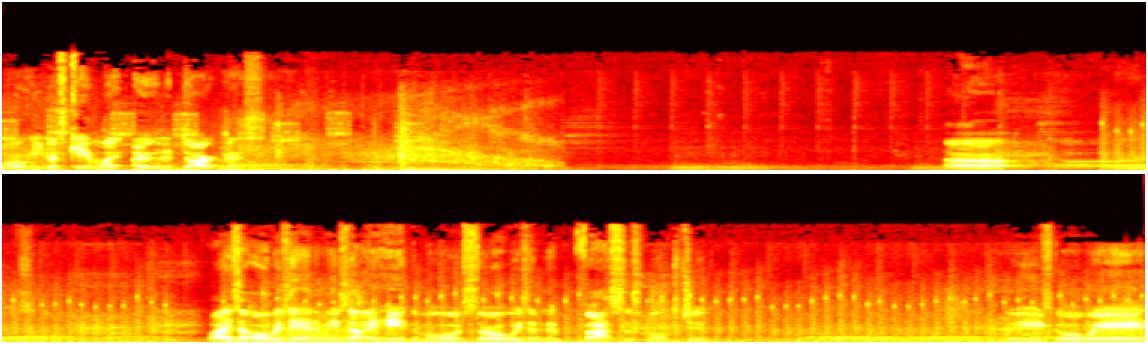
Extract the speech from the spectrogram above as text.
Whoa, he just came like out of the darkness. Oh, God. Why is it always the enemies that I hate the most? They're always in the vastest multitude. Please go away.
